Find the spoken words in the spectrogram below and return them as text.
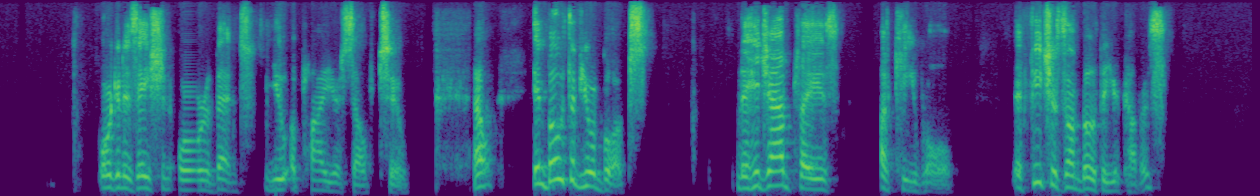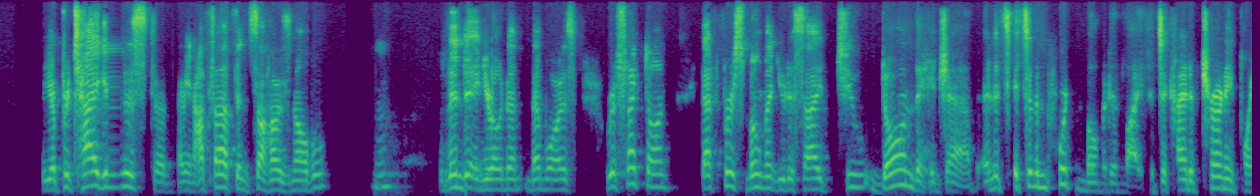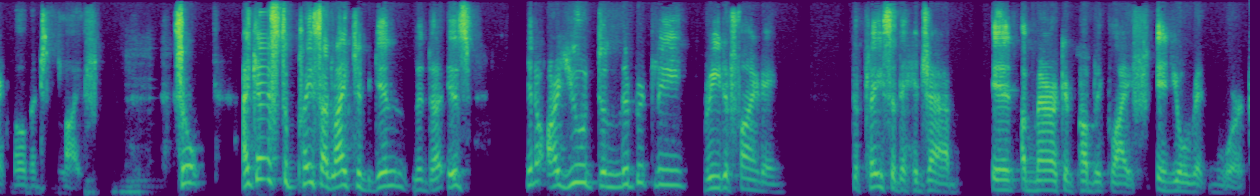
organization or event you apply yourself to. Now, in both of your books, the hijab plays a key role. It features on both of your covers. Your protagonist, uh, I mean, Afaf in Sahar's novel, mm -hmm. Linda in your own memoirs, reflect on that first moment you decide to don the hijab. And it's, it's an important moment in life. It's a kind of turning point moment in life. So I guess the place I'd like to begin, Linda, is, you know, are you deliberately redefining the place of the hijab in American public life in your written work?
